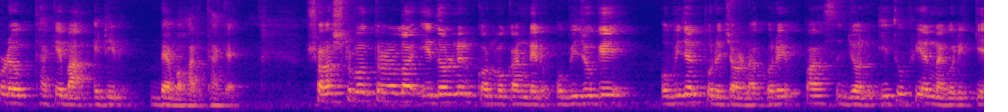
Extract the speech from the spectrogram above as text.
প্রয়োগ থাকে বা এটির ব্যবহার থাকে। স্বরাষ্ট্র মন্ত্রণালয় এই ধরনের কর্মকাণ্ডের অভিযোগে অভিযান পরিচালনা করে পাঁচজন ইথিওপিয়ান নাগরিককে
